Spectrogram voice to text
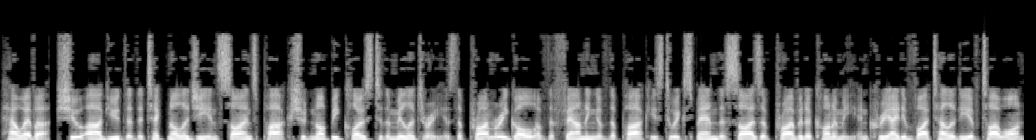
However, Shu argued that the Technology and Science Park should not be close to the military as the primary goal of the founding of the park is to expand the size of private economy and creative vitality of Taiwan.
